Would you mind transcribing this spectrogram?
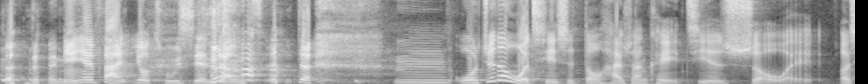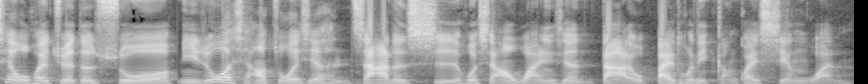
了。对，年夜饭又出现这样子。对，嗯，我觉得我其实都还算可以接受，哎，而且我会觉得说，你如果想要做一些很渣的事，或想要玩一些很大的，我拜托你赶快先玩。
